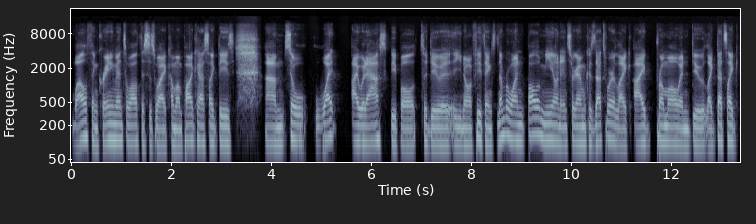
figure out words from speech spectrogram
wealth and creating mental wealth. This is why I come on podcasts like these. Um, so, what I would ask people to do, uh, you know, a few things. Number one, follow me on Instagram because that's where like I promo and do like that's like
